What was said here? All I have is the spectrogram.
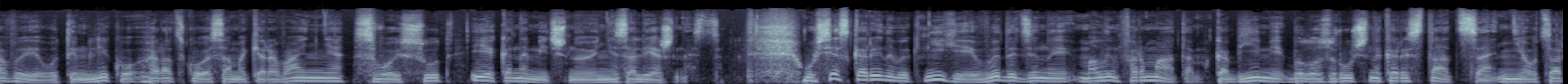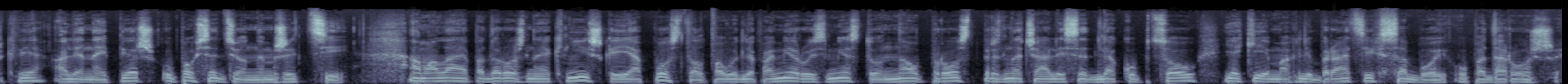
правы, у тым ліку гарадское самакіраванне, свой суд і эканамічную незалежнасць. Усе скарынавы кнігі выдадзены малым фарматам, каб імі было зручна карыстацца не ў царкве, але найперш у паўсядзённым жыцці. А малая падарожная кніжка і апостал паводле памеру зместу наўпрост прызначаліся для купцоў, якія маглі браць іх сабой у падарожжы.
